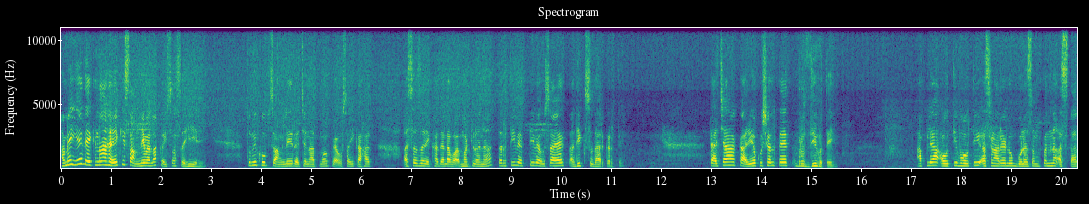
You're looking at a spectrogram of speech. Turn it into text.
हमें ये देखना है की सामने वाला कैसा सही आहे तुम्ही खूप चांगले रचनात्मक व्यावसायिक आहात. असं जर एखाद्याला वा म्हटलं ना तर ती व्यक्ती व्यवसायात अधिक सुधार करते. त्याच्या कार्यकुशलतेत वृद्धी होते. आपल्या अवतीभोवती असणारे लोक गुणसंपन्न असतात.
